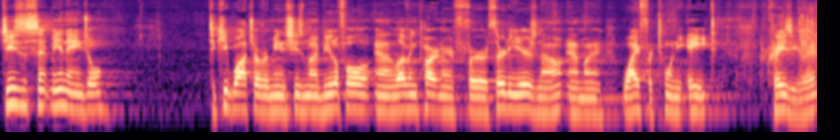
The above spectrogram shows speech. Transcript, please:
Jesus sent me an angel to keep watch over me, and she's my beautiful and loving partner for 30 years now, and my wife for 28. Crazy, right?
